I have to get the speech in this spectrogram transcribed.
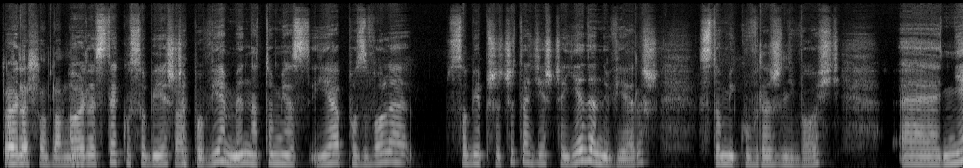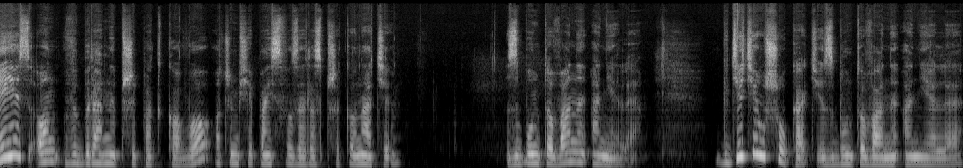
które O też są dla mnie. O Eresteku sobie jeszcze Tak. powiemy, natomiast ja pozwolę sobie przeczytać jeszcze jeden wiersz z tomiku Wrażliwość. E, nie jest on wybrany przypadkowo, o czym się Państwo zaraz przekonacie. Zbuntowany aniele. Gdzie cię szukać, zbuntowany aniele?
